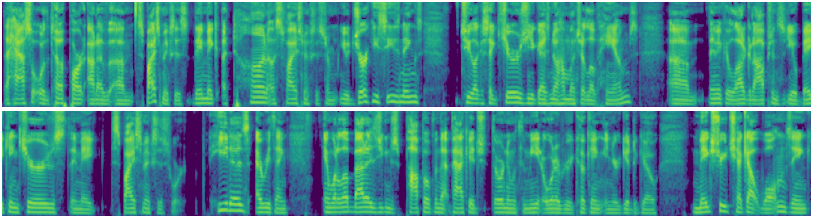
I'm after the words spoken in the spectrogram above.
the hassle or the tough part out of um, spice mixes. They make a ton of spice mixes from you know jerky seasonings to like I said cures. You guys know how much I love hams. Um, they make a lot of good options. You know baking cures. They make spice mixes for fajitas, everything. And what I love about it is you can just pop open that package, throw it in with the meat or whatever you're cooking, and you're good to go. Make sure you check out Walton's Inc.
